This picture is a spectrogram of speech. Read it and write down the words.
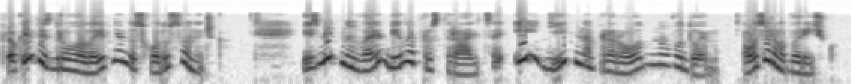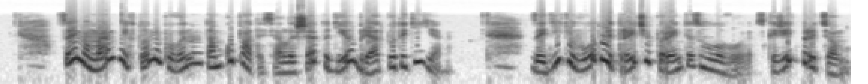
Прокиньтесь 2 липня до сходу сонечка. Візьміть нове біле простиральце і йдіть на природну водойму, озеро або річку. В цей момент ніхто не повинен там купатися, лише тоді обряд буде дієвий. Зайдіть у воду і тричі пориньте з головою. Скажіть при цьому:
